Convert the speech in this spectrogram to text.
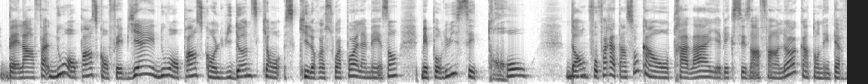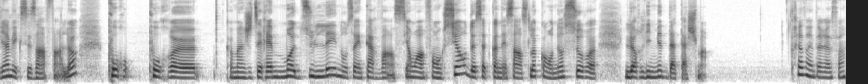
ben l'enfant, nous, on pense qu'on fait bien, nous, on pense qu'on lui donne ce qu'il ne reçoit pas à la maison, mais pour lui, c'est trop. Donc, il mm. faut faire attention quand on travaille avec ces enfants-là, quand on intervient avec ces enfants-là, pour, pour euh, comment je dirais, moduler nos interventions en fonction de cette connaissance-là qu'on a sur euh, leurs limites d'attachement. Très intéressant.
